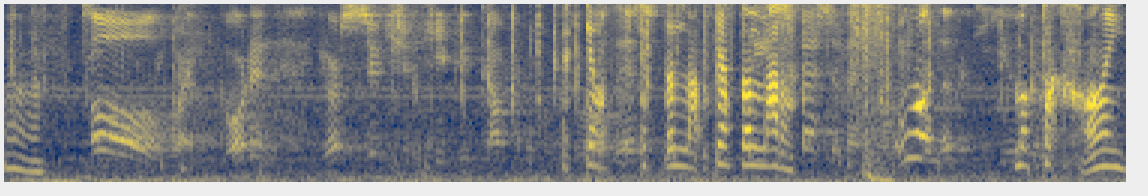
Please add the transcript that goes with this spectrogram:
Hmm. Right, Gordon. Your suit should keep you comfortable. Get off, get the, get off the ladder. You Not that high.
